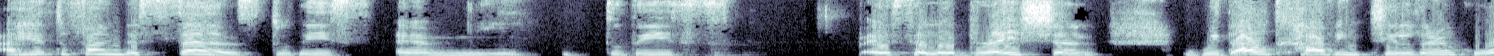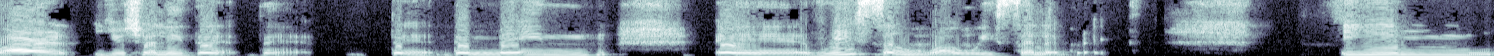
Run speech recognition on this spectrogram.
I had to find the sense to this, um, to this uh, celebration without having children who are usually the, the, the, the main uh, reason why we celebrate. Y,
